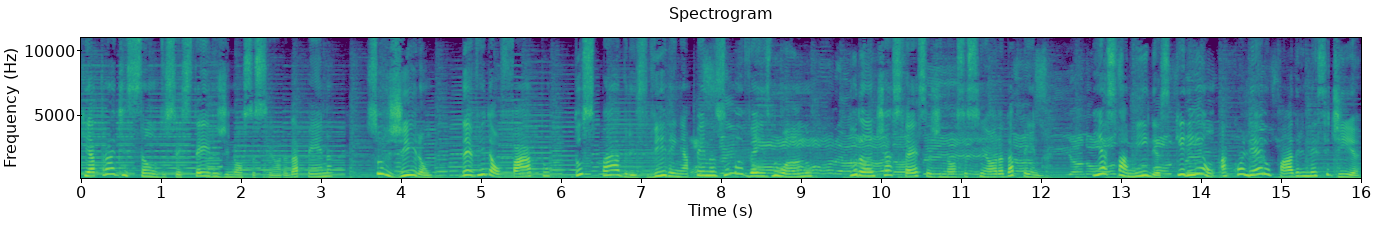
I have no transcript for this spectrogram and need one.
que a tradição dos cesteiros de Nossa Senhora da Pena surgiram devido ao fato dos padres virem apenas uma vez no ano durante as festas de Nossa Senhora da Pena. E as famílias queriam acolher o padre nesse dia.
